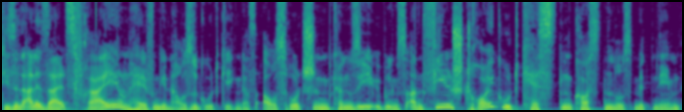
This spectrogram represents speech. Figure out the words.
Die sind alle salzfrei und helfen genauso gut gegen das Ausrutschen. Können Sie übrigens an vielen Streuгutkästen kostenlos mitnehmen.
